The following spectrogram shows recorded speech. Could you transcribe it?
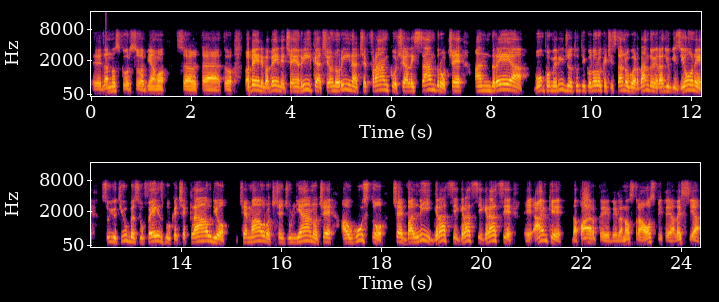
Eh, l'anno scorso abbiamo saltato. Va bene, va bene, c'è Enrica, c'è Onorina, c'è Franco, c'è Alessandro, c'è Andrea. Buon pomeriggio a tutti coloro che ci stanno guardando in radiovisione, su YouTube, su Facebook, c'è Claudio, c'è Mauro, c'è Giuliano, c'è Augusto, c'è Vallì, grazie, grazie, grazie e anche da parte della nostra ospite Alessia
